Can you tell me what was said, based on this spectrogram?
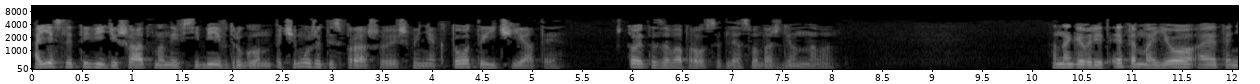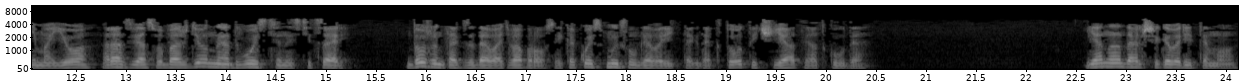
А если ты видишь атманы в себе и в другом, почему же ты спрашиваешь меня, кто ты и чья ты? Что это за вопросы для освобожденного? Она говорит, это мое, а это не мое. Разве освобожденный от двойственности царь должен так задавать вопросы. И какой смысл говорить тогда, кто ты, чья ты, откуда? И она дальше говорит ему,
